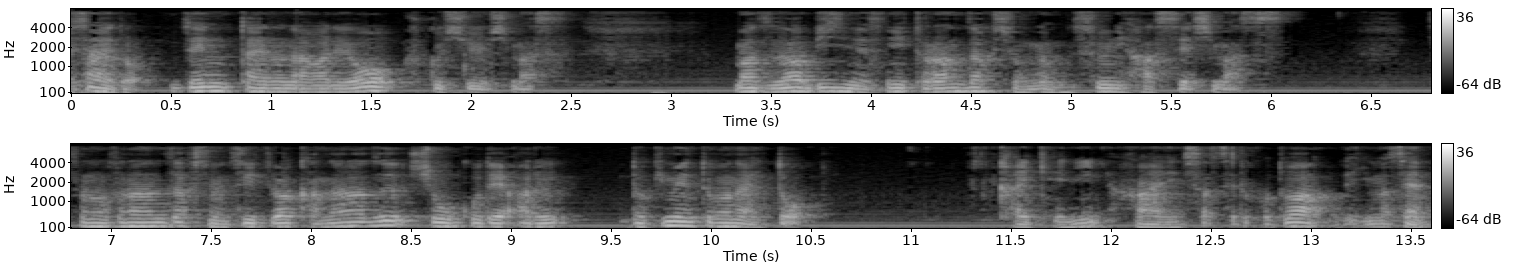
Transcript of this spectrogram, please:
再度、全体の流れを復習します。まずはビジネスにトランザクションが無数に発生します。そのトランザクションについては必ず証拠であるドキュメントがないと会計に反映させることはできません。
